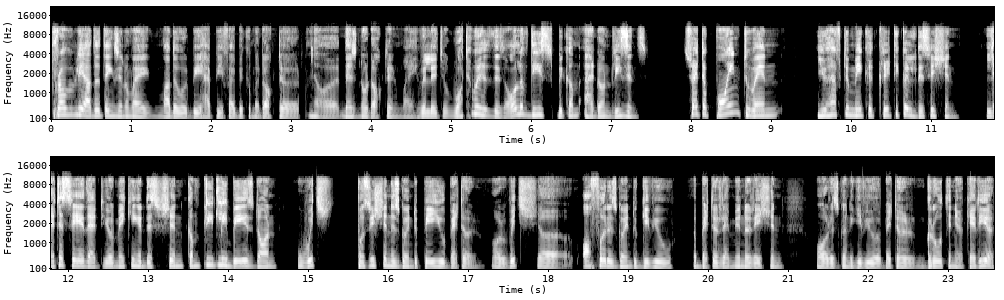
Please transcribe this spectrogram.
probably other things, you know, my mother would be happy if I become a doctor. Or there's no doctor in my village, or whatever is this. All of these become add on reasons. So at a point when you have to make a critical decision, let us say that you're making a decision completely based on which position is going to pay you better or which uh, offer is going to give you a better remuneration or is going to give you a better growth in your career.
